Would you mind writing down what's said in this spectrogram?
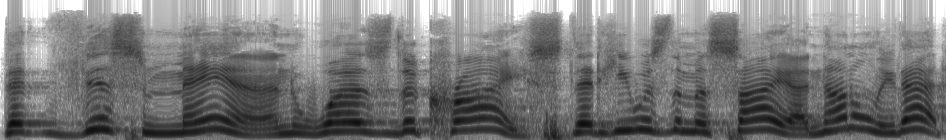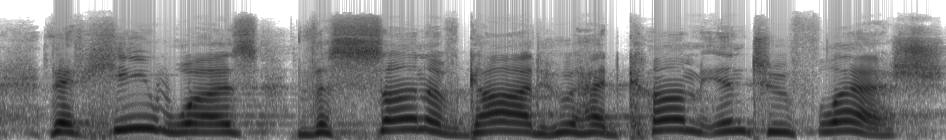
that this man was the Christ, that he was the Messiah. Not only that, that he was the Son of God who had come into flesh,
